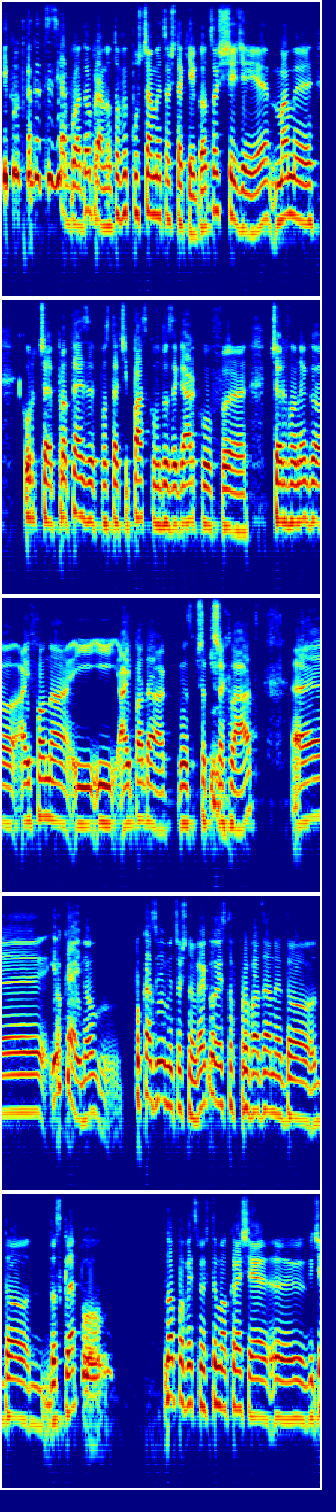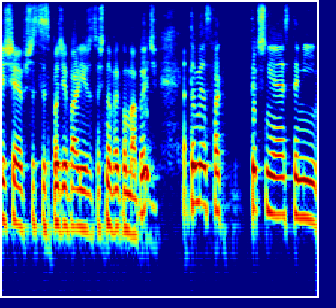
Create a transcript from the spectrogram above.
I krótka decyzja była, dobra, no to wypuszczamy coś takiego, coś się dzieje, mamy, kurczę, protezy w postaci pasków do zegarków, e, czerwonego iPhone'a i, i iPada sprzed trzech lat. E, I okej, okay, no pokazujemy coś nowego, jest to wprowadzane do, do, do sklepu, no powiedzmy w tym okresie, y, gdzie się wszyscy spodziewali, że coś nowego ma być. Natomiast faktycznie z tymi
